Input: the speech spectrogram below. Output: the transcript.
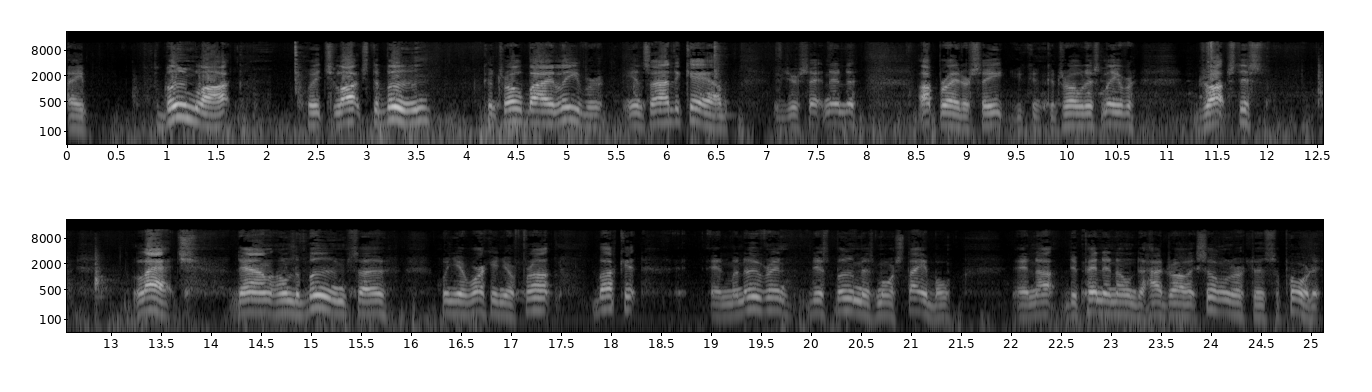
a boom lock which locks the boom controlled by a lever inside the cab. If you're sitting in the operator seat, you can control this lever. Drops this latch down on the boom so when you're working your front bucket and maneuvering, this boom is more stable and not dependent on the hydraulic cylinder to support it.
